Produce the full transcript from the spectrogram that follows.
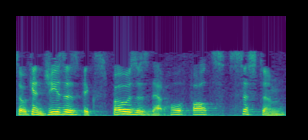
So again, Jesus exposes that whole false system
